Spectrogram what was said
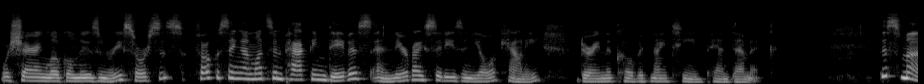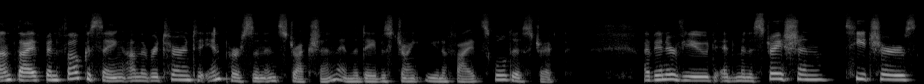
We're sharing local news and resources, focusing on what's impacting Davis and nearby cities in Yolo County during the COVID 19 pandemic. This month, I've been focusing on the return to in person instruction in the Davis Joint Unified School District. I've interviewed administration, teachers,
